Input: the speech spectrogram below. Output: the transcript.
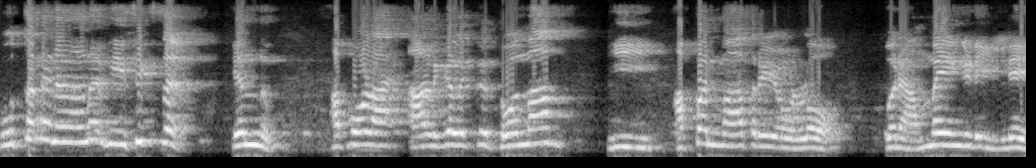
പുത്രനാണ് ഫിസിക്സ് എന്നും. അപ്പോൾ ആളുകൾക്ക് തോന്നാം ഈ അപ്പൻ മാത്രമേ ഉള്ളൂ? ഒരു അമ്മയും കൂടി ഇല്ലേ?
